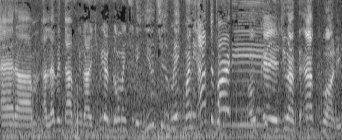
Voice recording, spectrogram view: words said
at um, 11,000 guys. We are going to the YouTube Make Money After Party. Okay, is you have the after party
